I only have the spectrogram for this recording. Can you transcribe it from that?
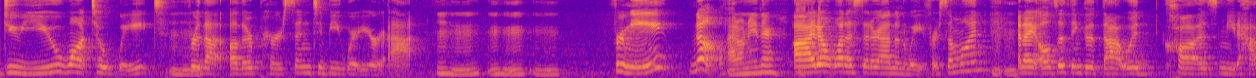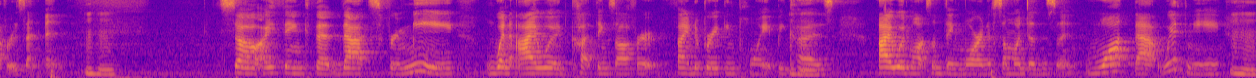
do you want to wait for that other person to be where you're at? Mm-hmm. Mm-hmm. For me, no. I don't either. I don't want to sit around and wait for someone. And I also think that that would cause me to have resentment. So I think that that's for me when I would cut things off or find a breaking point because I would want something more. And if someone doesn't want that with me, mm-hmm.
